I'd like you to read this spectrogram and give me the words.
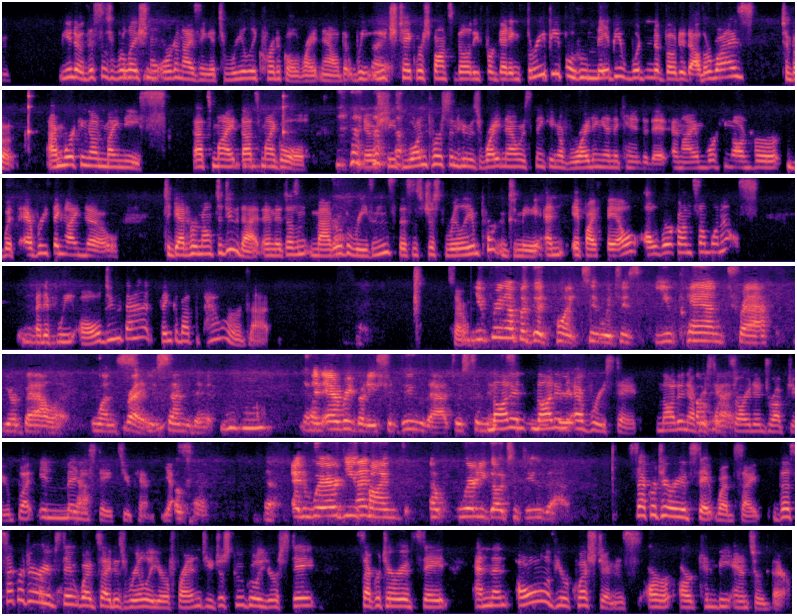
You know, this is relational mm-hmm. organizing. It's really critical right now that we right. each take responsibility for getting three people who maybe wouldn't have voted otherwise to vote. I'm working on my niece. That's my that's my goal. You know, she's one person who's right now is thinking of writing in a candidate, and I am working on her with everything I know to get her not to do that. And it doesn't matter the reasons. This is just really important to me. And if I fail, I'll work on someone else. But if we all do that, think about the power of that. So you bring up a good point too, which is you can track your ballot once right. you send it. Mm-hmm. Yeah. And everybody should do that just to make not sure in not in every state, not in every okay. state. Sorry to interrupt you, but in many yeah. states you can. Yes. Okay. Yeah. And where do you and, find uh, where do you go to do that? Secretary of State website. The Secretary okay. of State website is really your friend. You just Google your state Secretary of State and then all of your questions are, are can be answered there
